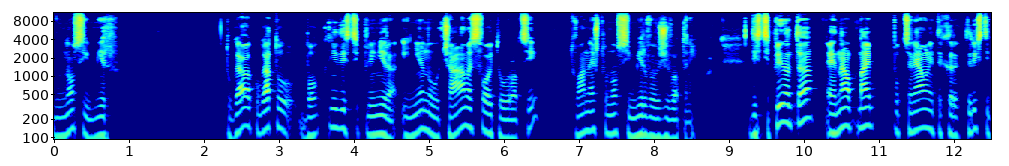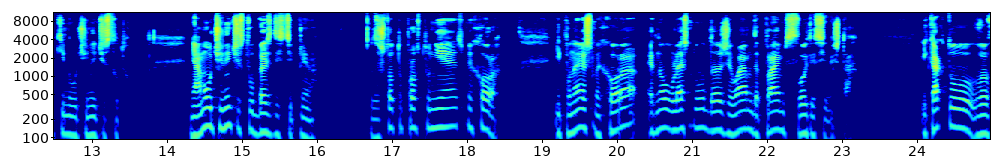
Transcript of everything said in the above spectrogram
носи мир. Тогава, когато Бог ни дисциплинира и ние научаваме своите уроци, това нещо носи мир в живота ни. Дисциплината е една от най-подценяваните характеристики на ученичеството. Няма ученичество без дисциплина. Защото просто ние сме хора. И понеже сме хора, е много лесно да желаем да правим своите си неща. И както в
